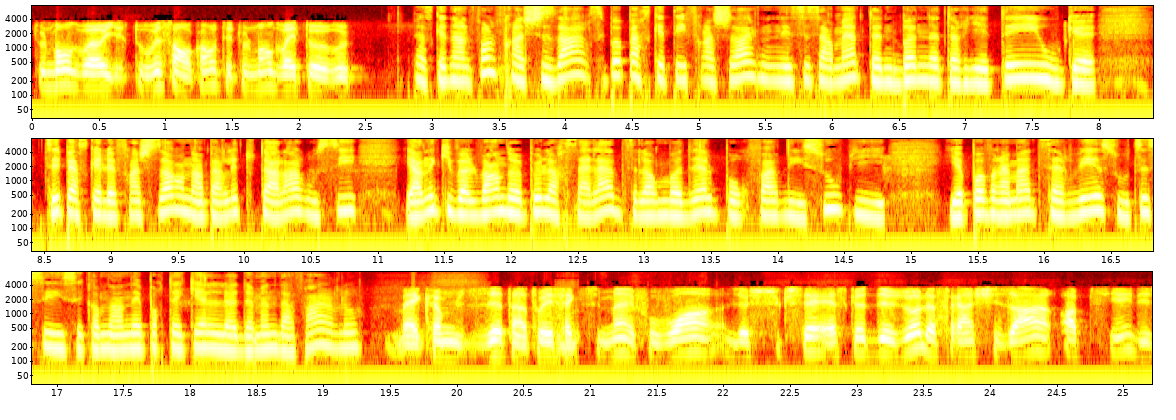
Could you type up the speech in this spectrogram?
tout le monde va y retrouver son compte et tout le monde va être heureux. Parce que dans le fond, le franchiseur, c'est pas parce que tu es franchiseur nécessairement tu une bonne notoriété ou que, sais, parce que le franchiseur, on en parlait tout à l'heure aussi, il y en a qui veulent vendre un peu leur salade, c'est leur modèle pour faire des sous, puis il n'y a pas vraiment de service ou, tu sais, c'est- c'est comme dans n'importe quel domaine d'affaires, là. Ben, comme je disais tantôt, effectivement, il faut voir le succès. Est-ce que déjà le franchiseur obtient des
